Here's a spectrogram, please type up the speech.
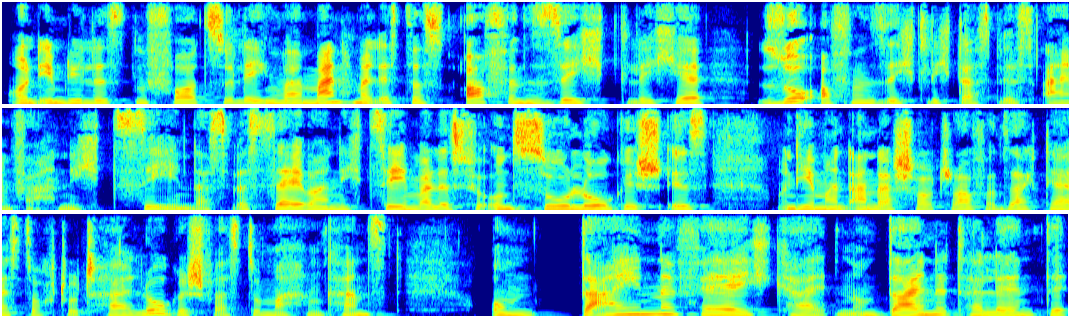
und ihm die Listen vorzulegen, weil manchmal ist das Offensichtliche so offensichtlich, dass wir es einfach nicht sehen, dass wir es selber nicht sehen, weil es für uns so logisch ist und jemand anders schaut drauf und sagt, ja, ist doch total logisch, was du machen kannst, um deine Fähigkeiten, um deine Talente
